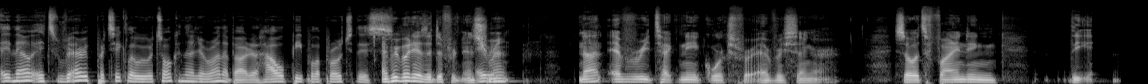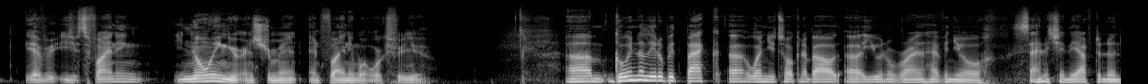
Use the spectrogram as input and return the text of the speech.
you know, it's very particular. We were talking earlier on about it, how people approach this. Everybody has a different instrument. Not every technique works for every singer. So it's finding the every it's finding knowing your instrument and finding what works for you. Um, going a little bit back uh, when you're talking about uh, you and O'Brien having your sandwich in the afternoon,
